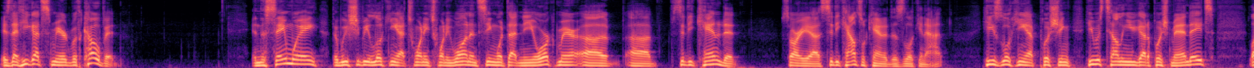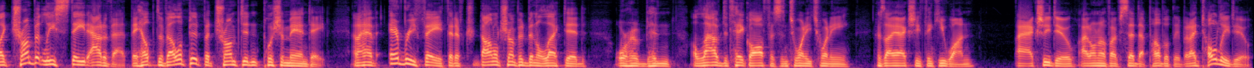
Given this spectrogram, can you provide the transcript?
is that he got smeared with COVID. In the same way that we should be looking at 2021 and seeing what that New York mayor, uh, uh, city candidate sorry, uh, city council candidate is looking at. He's looking at pushing, he was telling you, you got to push mandates. Like Trump at least stayed out of that. They helped develop it, but Trump didn't push a mandate. And I have every faith that if Donald Trump had been elected or had been allowed to take office in 2020, because I actually think he won. I actually do. I don't know if I've said that publicly, but I totally do.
